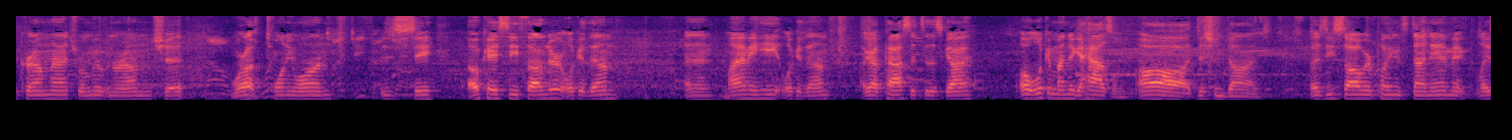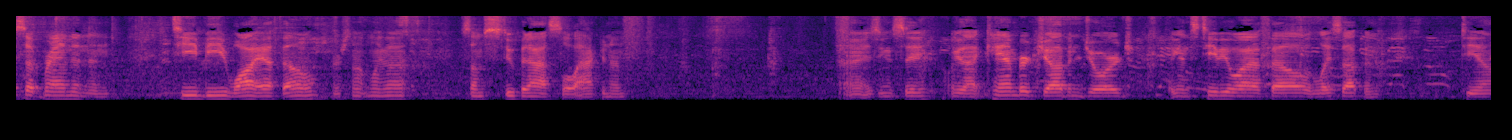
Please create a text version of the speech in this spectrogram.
crown match. We're moving around and shit. We're up 21. You see? OKC Thunder, look at them. And then Miami Heat, look at them. I got past it to this guy. Oh, look at my nigga Haslem. Oh, addition dimes. As you saw, we were playing against Dynamic, Lace Up Brandon, and TBYFL or something like that. Some stupid ass little acronym. Alright, as you can see, look at that. Camber, Jubb, and George against TBYFL, Lace Up, and TL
